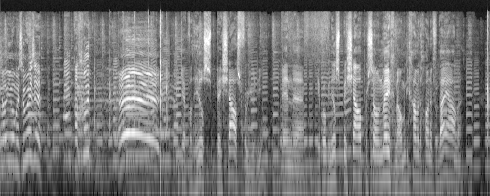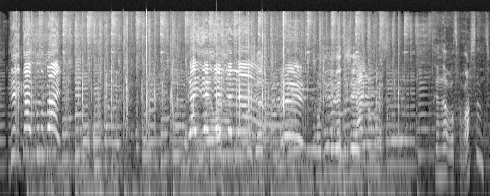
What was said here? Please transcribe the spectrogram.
Zo jongens, hoe is het? Gaat goed? Ik heb wat heel speciaals voor jullie. En uh, ik heb ook een heel speciaal persoon meegenomen. Die gaan we er gewoon even bij halen. Dirk Kuyt, kom erbij! Ja, ja, ja, ja, ja! Hoe is het? Hey! Goed jullie weer te zien. Ja, jongens. Ik vind het wat verrassend.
